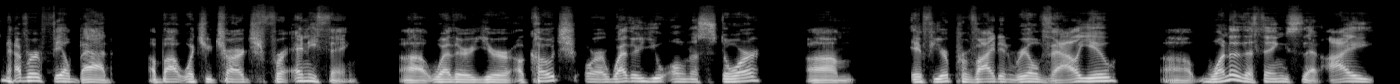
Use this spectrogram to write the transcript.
never feel bad about what you charge for anything. Uh, whether you're a coach or whether you own a store, um, if you're providing real value, uh, one of the things that I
